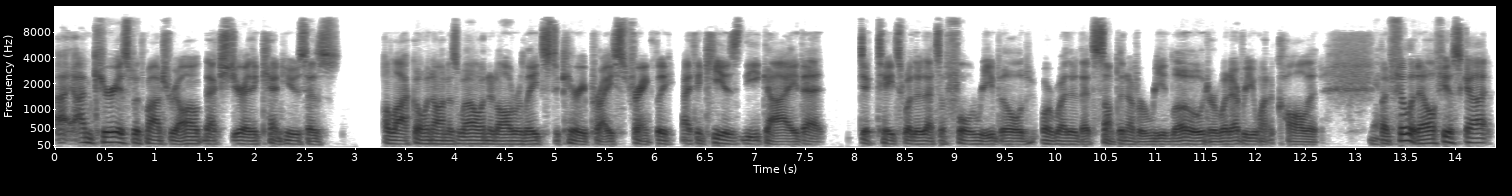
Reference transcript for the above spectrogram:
I, I'm curious with Montreal next year. I think Kent Hughes has a lot going on as well, and it all relates to Carey Price. Frankly, I think he is the guy that dictates whether that's a full rebuild or whether that's something of a reload or whatever you want to call it. Yeah. But Philadelphia, Scott,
